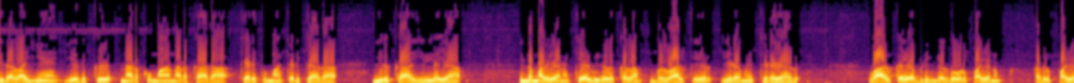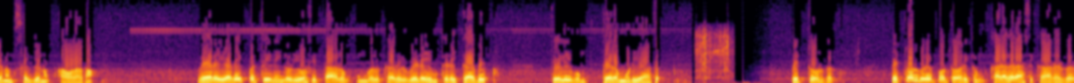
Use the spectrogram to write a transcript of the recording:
இதெல்லாம் ஏன் எதுக்கு நடக்குமா நடக்காதா கிடைக்குமா கிடைக்காதா இருக்கா இல்லையா? இந்த மாதிரியான கேள்விகளுக்கெல்லாம் உங்கள் வாழ்க்கையில் இடமே கிடையாது. வாழ்க்கை அப்படிங்கிறது ஒரு பயணம். அதில் பயணம் செய்யணும் அவ்வளோதான் வேற எதை பற்றி நீங்கள் யோசித்தாலும் உங்களுக்கு அதில் விடையும் கிடைக்காது தெளிவும் பெற முடியாது. பெற்றோர்கள். பெற்றோர்களை பொறுத்த வரைக்கும் கடகராசிக்காரர்கள்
